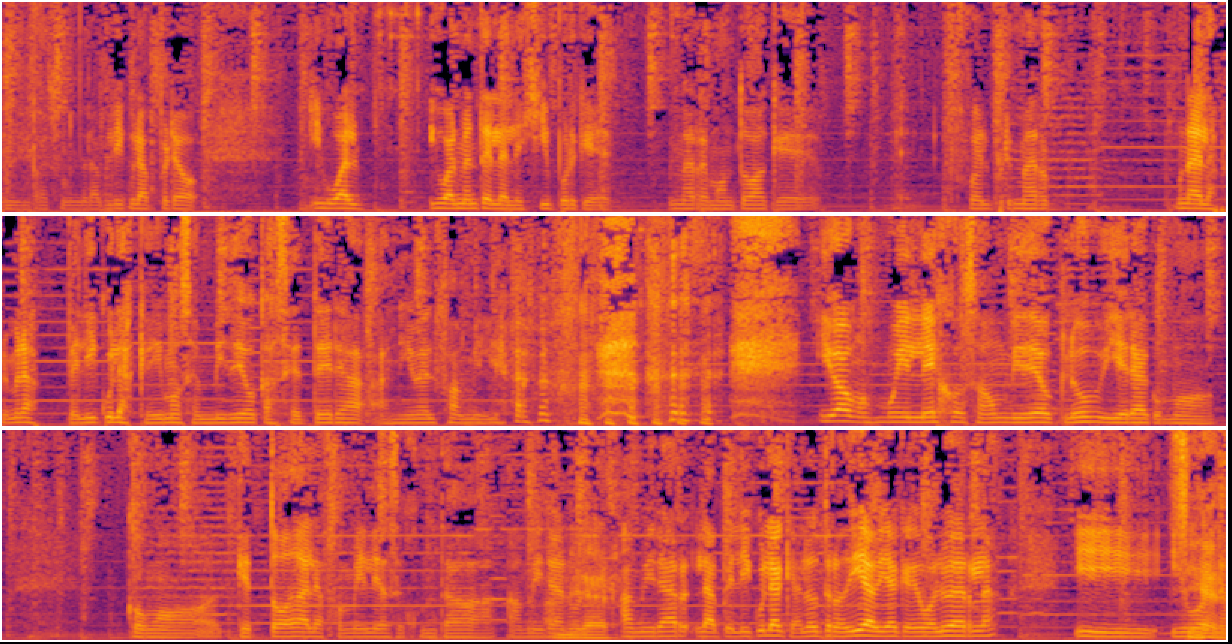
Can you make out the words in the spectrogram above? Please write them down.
el resumen de la película pero igual igualmente la elegí porque me remontó a que fue el primer una de las primeras películas que vimos en video casetera a nivel familiar. Íbamos muy lejos a un videoclub y era como como que toda la familia se juntaba a mirar, A mirar. a mirar la película que al otro día había que devolverla y, y bueno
